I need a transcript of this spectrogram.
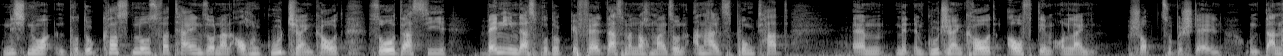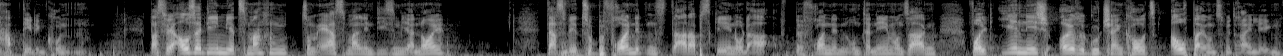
nicht nur ein Produkt kostenlos verteilen, sondern auch einen Gutscheincode, so dass sie, wenn ihnen das Produkt gefällt, dass man nochmal so einen Anhaltspunkt hat, ähm, mit einem Gutscheincode auf dem Online-Shop zu bestellen. Und dann habt ihr den Kunden. Was wir außerdem jetzt machen, zum ersten Mal in diesem Jahr neu, dass wir zu befreundeten Startups gehen oder befreundeten Unternehmen und sagen, wollt ihr nicht eure Gutscheincodes auch bei uns mit reinlegen?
